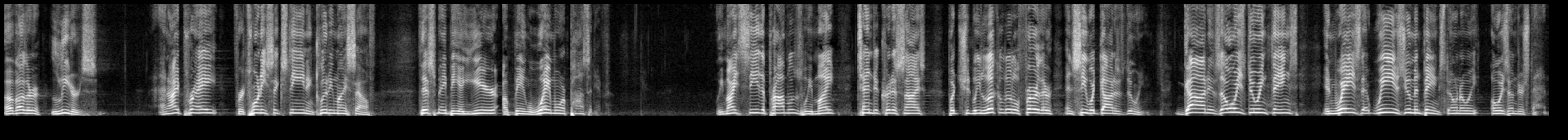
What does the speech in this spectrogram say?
of other leaders. And I pray for 2016, including myself, this may be a year of being way more positive. We might see the problems, we might tend to criticize, but should we look a little further and see what God is doing? God is always doing things in ways that we as human beings don't always understand.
